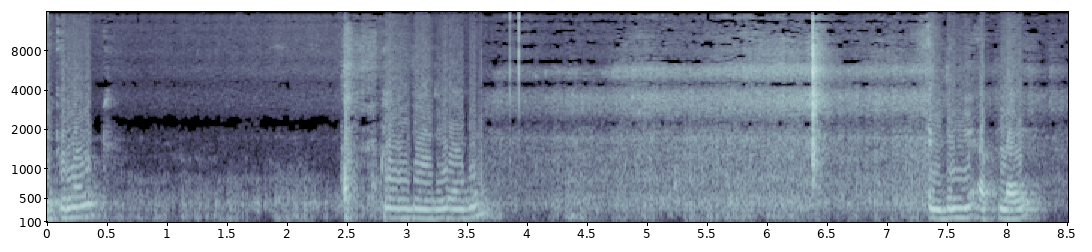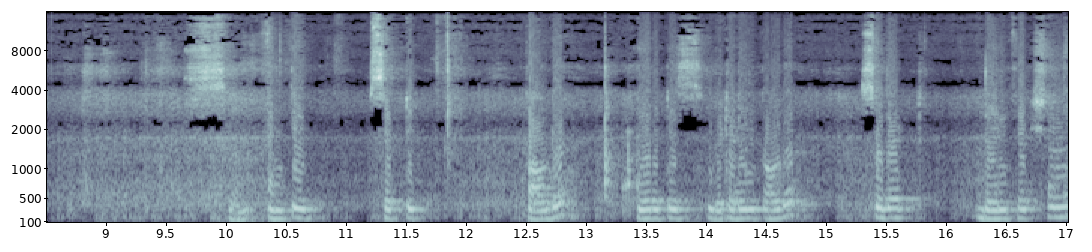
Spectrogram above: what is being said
taken out clean the area again and then we apply some antiseptic powder here it is betadine powder so that the infection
